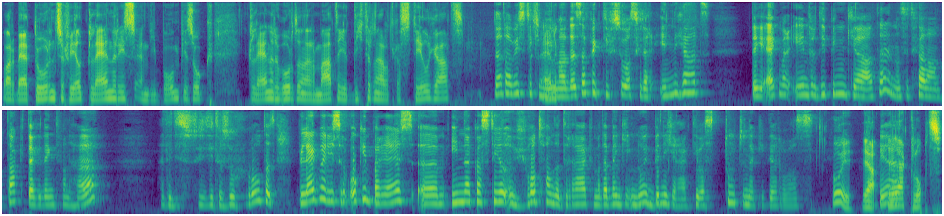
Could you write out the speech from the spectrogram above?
waarbij het torentje veel kleiner is en die boompjes ook kleiner worden naarmate je dichter naar het kasteel gaat. Ja, dat wist ik Dus niet. eigenlijk- Maar dat is effectief zo, als je daarin gaat, dat je eigenlijk maar één verdieping gaat. Hè, en dan zit je al aan het tak, dat je denkt van, hè? Dit, is, dit ziet er zo groot uit. Blijkbaar is er ook in Parijs, ehm, in dat kasteel, een grot van de draak. Maar daar ben ik nooit binnengeraakt. Die was toe toen ik daar was. Oei, ja, ja. Ja. ja, klopt.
